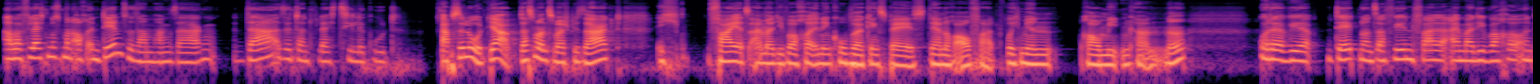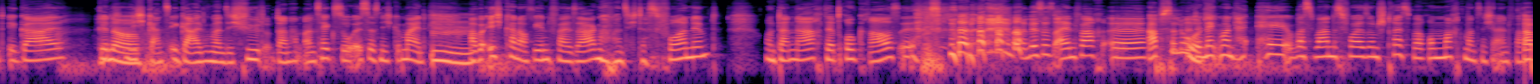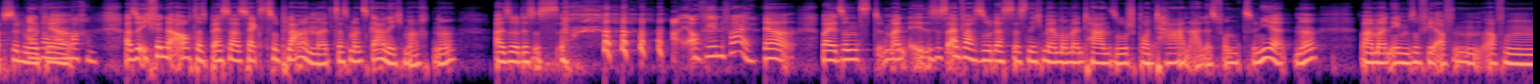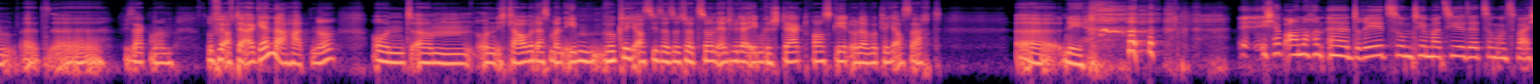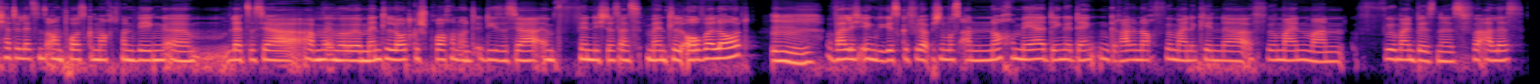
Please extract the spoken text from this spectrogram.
Aber vielleicht muss man auch in dem Zusammenhang sagen, da sind dann vielleicht Ziele gut. Absolut, ja. Dass man zum Beispiel sagt, ich fahre jetzt einmal die Woche in den Coworking Space, der noch aufhat, wo ich mir einen Raum mieten kann. Ne? Oder wir daten uns auf jeden Fall einmal die Woche und egal, genau. nicht, nicht ganz egal, wie man sich fühlt und dann hat man Sex, so ist es nicht gemeint. Mm. Aber ich kann auf jeden Fall sagen, wenn man sich das vornimmt und danach der Druck raus ist, dann ist es einfach. Äh, Absolut. Dann denkt man, hey, was war denn das vorher so ein Stress? Warum macht man es nicht einfach? Absolut, einfach ja. Mal machen. Also ich finde auch, dass besser Sex zu planen, als dass man es gar nicht macht. Ne? Also das ist. Auf jeden Fall. Ja, weil sonst, man, es ist einfach so, dass das nicht mehr momentan so spontan alles funktioniert, ne? Weil man eben so viel auf dem, auf dem äh, äh, wie sagt man, so viel auf der Agenda hat, ne? Und, ähm, und ich glaube, dass man eben wirklich aus dieser Situation entweder eben gestärkt rausgeht oder wirklich auch sagt, äh, nee. Ich habe auch noch einen äh, Dreh zum Thema Zielsetzung. Und zwar, ich hatte letztens auch einen Post gemacht von wegen, ähm, letztes Jahr haben wir immer über Mental Load gesprochen und dieses Jahr empfinde ich das als Mental Overload. Mhm. Weil ich irgendwie das Gefühl habe, ich muss an noch mehr Dinge denken, gerade noch für meine Kinder, für meinen Mann, für mein Business, für alles.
